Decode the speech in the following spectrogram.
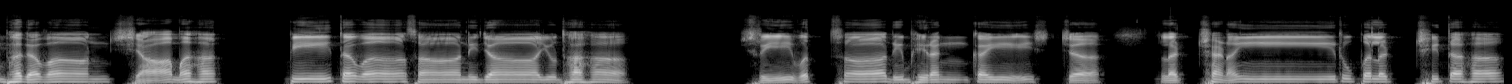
भगवान् श्यामः पीतवासा निजायुधः श्रीवत्सादिभिरङ्कैश्च लक्षणैरुपलक्षितः।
